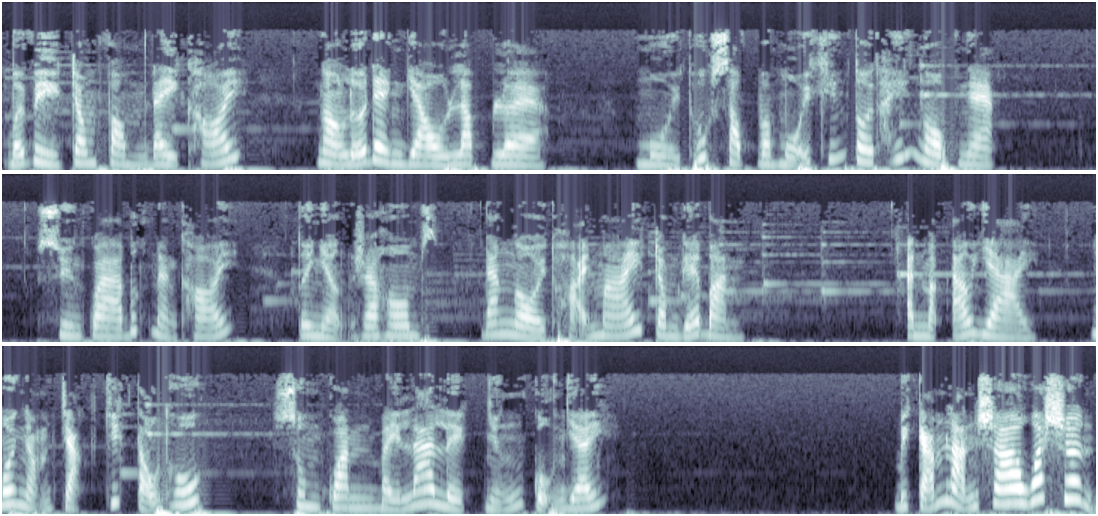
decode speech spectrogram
Bởi vì trong phòng đầy khói, ngọn lửa đèn dầu lập lòe, mùi thuốc sọc vào mũi khiến tôi thấy ngột ngạt. Xuyên qua bức màn khói, tôi nhận ra Holmes đang ngồi thoải mái trong ghế bành. Anh mặc áo dài, môi ngậm chặt chiếc tẩu thuốc, xung quanh bày la liệt những cuộn giấy. Bị cảm lạnh sao, Watson?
